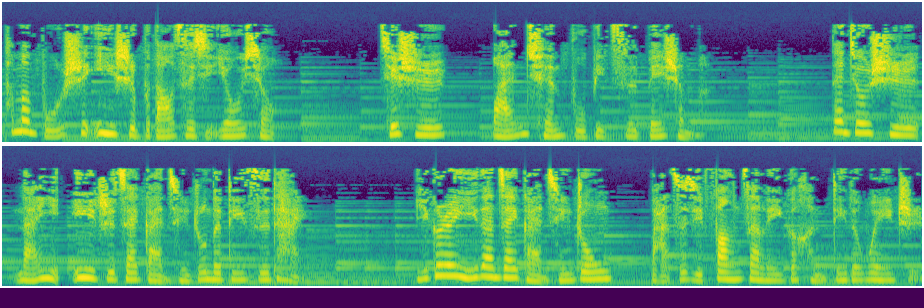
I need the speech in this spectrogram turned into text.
他们不是意识不到自己优秀，其实完全不必自卑什么，但就是难以抑制在感情中的低姿态。一个人一旦在感情中，把自己放在了一个很低的位置，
